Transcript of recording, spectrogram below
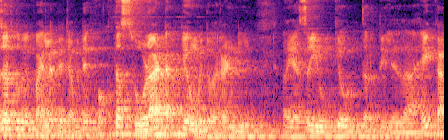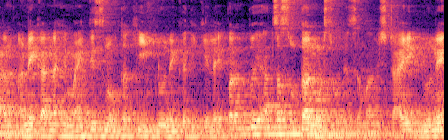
जर तुम्ही पाहिलं त्याच्यामध्ये फक्त सोळा टक्के उमेदवारांनी याचं योग्य उत्तर दिलेलं आहे. कारण अनेकांना हे माहितीच नव्हतं की इग्नूने कधी केलं आहे परंतु याचा सुद्धा नोट्समध्ये समाविष्ट आहे. इग्नूने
